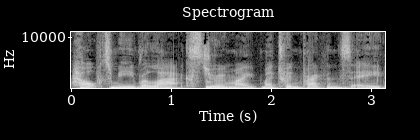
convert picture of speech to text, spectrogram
helped me relax during my, my twin pregnancy.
